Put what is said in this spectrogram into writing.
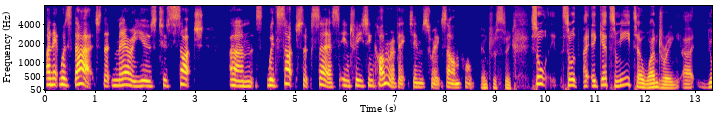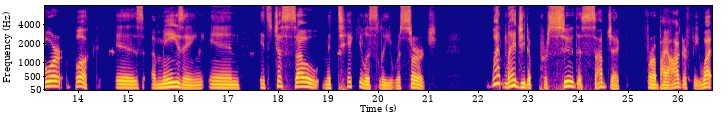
And it was that that Mary used to such um, with such success in treating cholera victims, for example. Interesting. So, so it gets me to wondering. Uh, your book is amazing in it's just so meticulously researched. What led you to pursue this subject for a biography? What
